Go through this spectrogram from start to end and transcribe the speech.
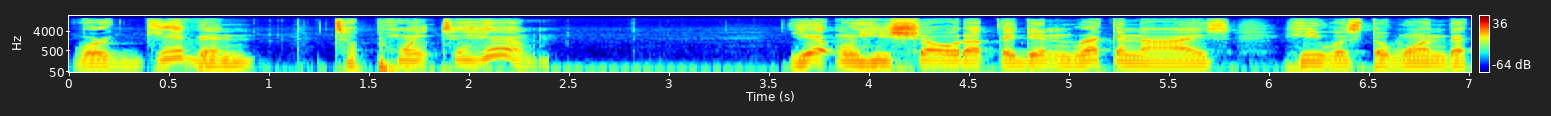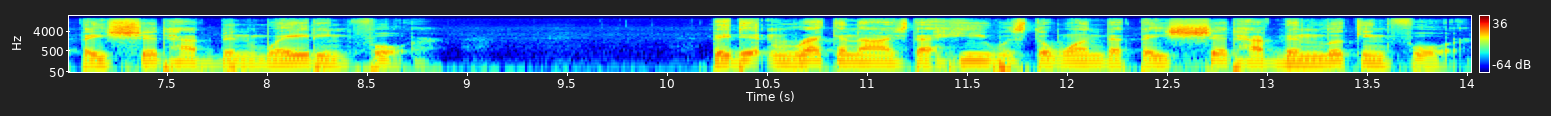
were given to point to him. Yet when he showed up, they didn't recognize he was the one that they should have been waiting for. They didn't recognize that he was the one that they should have been looking for.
